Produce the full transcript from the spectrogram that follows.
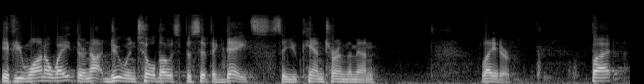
If you want to wait, they're not due until those specific dates, so you can turn them in later. But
